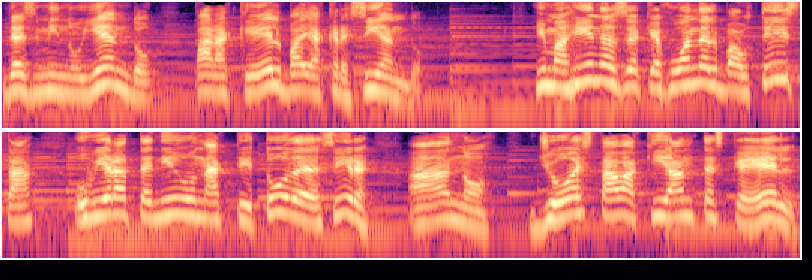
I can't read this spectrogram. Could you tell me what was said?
disminuyendo para que Él vaya creciendo. Imagínense que Juan el Bautista hubiera tenido una actitud de decir, ah, no, yo estaba aquí antes que Él,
